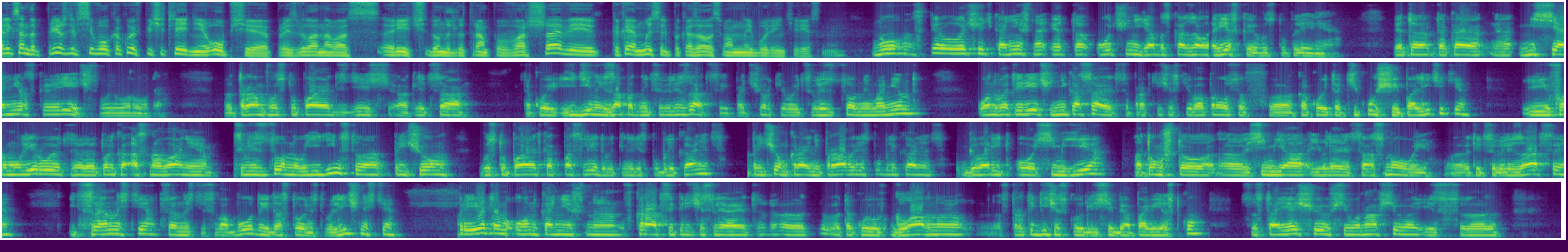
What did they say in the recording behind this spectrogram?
Александр, прежде всего, какое впечатление общее произвела на вас речь Дональда Трампа в Варшаве? Какая мысль показалась вам наиболее интересной? Ну, в первую очередь, конечно, это очень, я бы сказал, резкое выступление. Это такая э, миссионерская речь своего рода. Трамп выступает здесь от лица такой единой западной цивилизации, подчеркивает цивилизационный момент. Он в этой речи не касается практически вопросов э, какой-то текущей политики и формулирует э, только основания цивилизационного единства, причем выступает как последовательный республиканец, причем крайне правый республиканец, говорит о семье, о том, что э, семья является основой этой цивилизации и ценности, ценности свободы и достоинства личности. При этом он, конечно, вкратце перечисляет э, такую главную стратегическую для себя повестку, состоящую всего-навсего из э,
